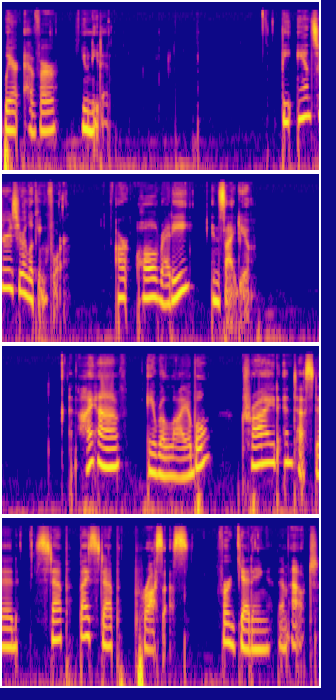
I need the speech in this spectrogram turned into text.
wherever you need it. The answers you're looking for are already inside you. And I have a reliable, tried and tested, step by step process for getting them out.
